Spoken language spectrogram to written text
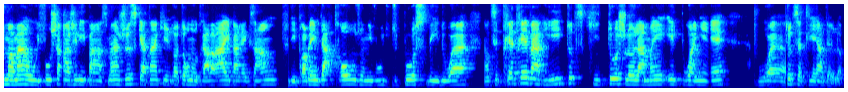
moment où il faut changer les pansements jusqu'à temps qu'ils retournent au travail, par exemple. Des problèmes d'arthrose au niveau du pouce, des doigts. Donc, c'est très, très varié. Tout ce qui touche là, la main et le poignet, je vois toute cette clientèle-là.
